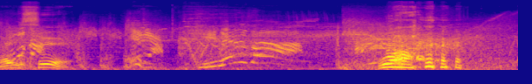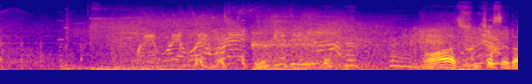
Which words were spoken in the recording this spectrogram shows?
나이스. 와. 와 진짜 세다.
